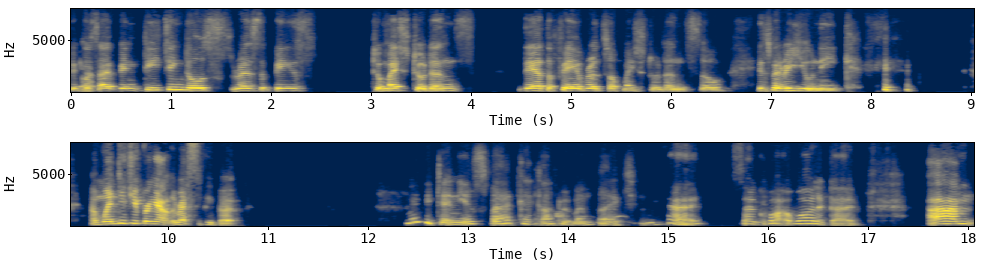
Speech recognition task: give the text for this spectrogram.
because yeah. i've been teaching those recipes to my students they're the favorites of my students so it's very unique and when did you bring out the recipe book maybe 10 years back. I can't remember actually. Okay, so quite a while ago. Um,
